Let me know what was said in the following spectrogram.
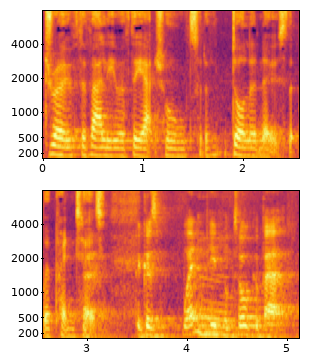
drove the value of the actual sort of dollar notes that were printed. Right. Because when mm. people talk about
